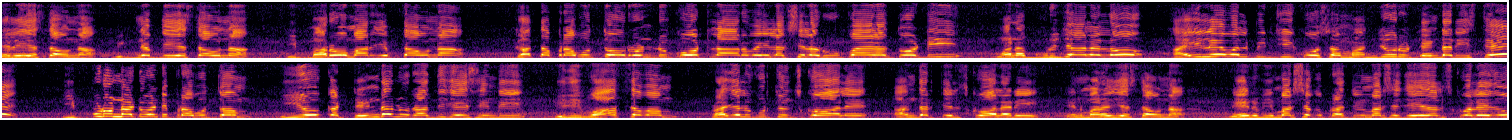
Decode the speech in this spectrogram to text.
తెలియజేస్తా ఉన్నా విజ్ఞప్తి చేస్తూ ఉన్నా మరోమారు చెప్తా ఉన్నా గత ప్రభుత్వం రెండు కోట్ల అరవై లక్షల రూపాయలతోటి మన గురిజాలలో హై లెవెల్ బ్రిడ్జి కోసం మంజూరు టెండర్ ఇస్తే ఇప్పుడున్నటువంటి ప్రభుత్వం ఈ యొక్క టెండర్ను రద్దు చేసింది. ఇది వాస్తవం. ప్రజలు గుర్తుంచుకోవాలి అందరు తెలుసుకోవాలని నేను మనవి చేస్తూ ఉన్నా. నేను విమర్శకు ప్రతి విమర్శ చేయదలుచుకోలేదు.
